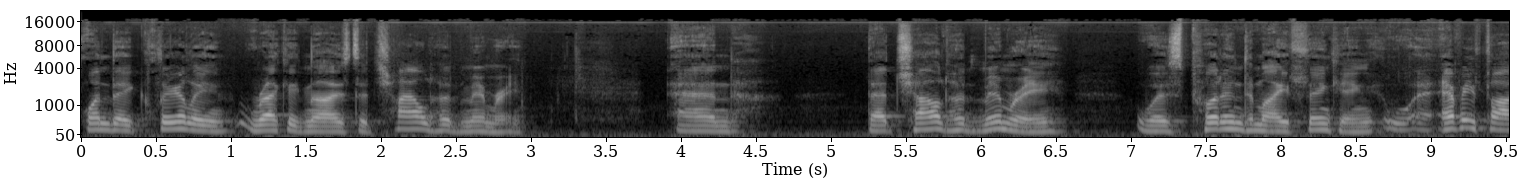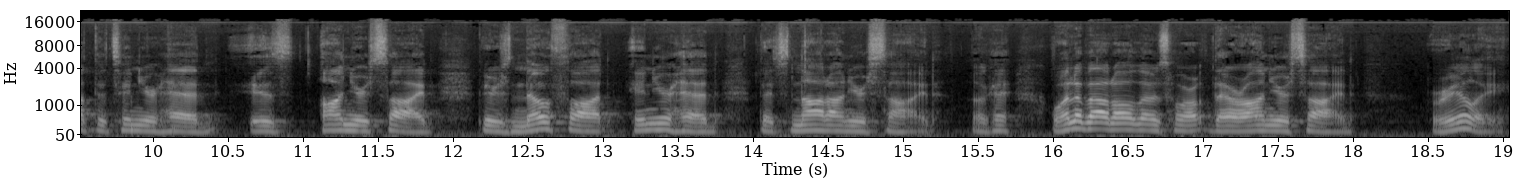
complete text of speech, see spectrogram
one day clearly recognized a childhood memory. And that childhood memory was put into my thinking. Every thought that's in your head is on your side. There's no thought in your head that's not on your side. Okay? What about all those who are, that are on your side? Really?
